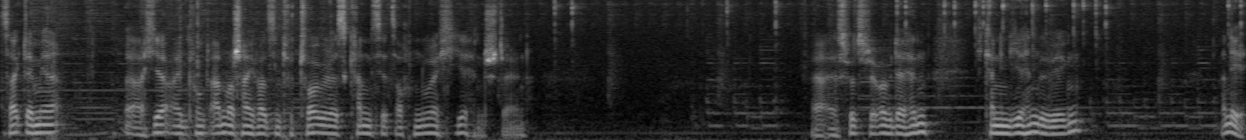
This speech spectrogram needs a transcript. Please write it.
zeigt er mir ja, hier einen Punkt an. Wahrscheinlich, weil es ein Tutorial ist, kann ich es jetzt auch nur hier hinstellen. Ja, er switcht immer wieder hin. Ich kann ihn hier hin bewegen. Ah ne,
